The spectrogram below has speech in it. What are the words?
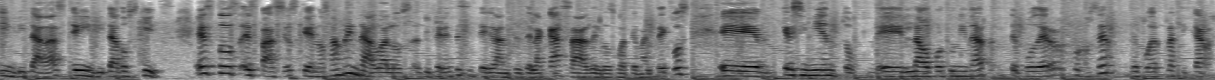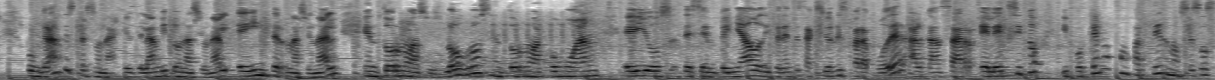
invitadas e invitados kids. Estos espacios que nos han brindado a los diferentes integrantes de la Casa de los Guatemaltecos eh, crecimiento, eh, la oportunidad de poder conocer, de poder platicar con grandes personajes del ámbito nacional e internacional en torno a sus logros, en torno a cómo han ellos desempeñado diferentes acciones para poder alcanzar el éxito y por qué no compartirnos esos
